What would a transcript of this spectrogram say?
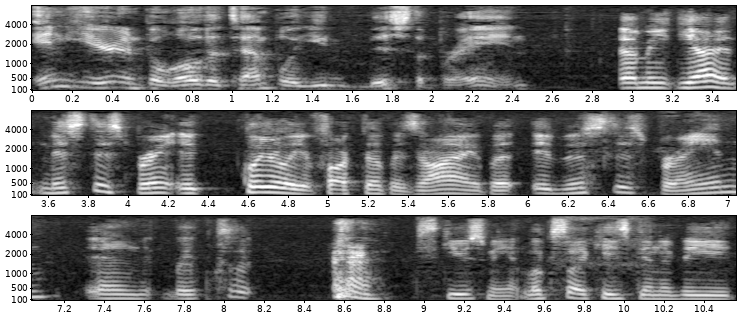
in here and below the temple, you'd miss the brain. I mean, yeah, it missed his brain. It clearly it fucked up his eye, but it missed his brain, and it looks, excuse me, it looks like he's going to be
